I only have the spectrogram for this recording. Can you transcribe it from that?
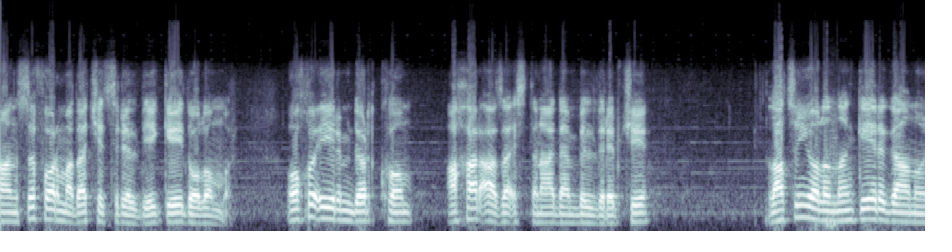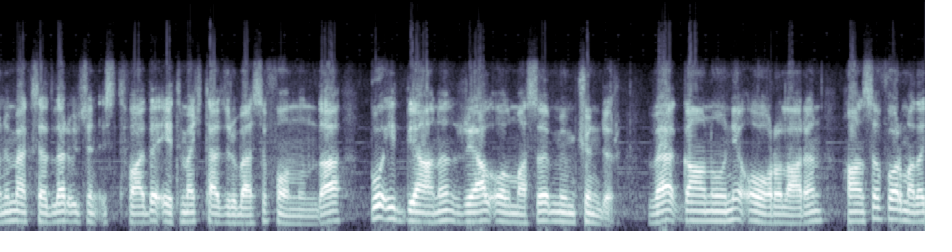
hansı formada keçirildiyi qeyd olunmur. Oxu24.com Axar Aza istinadən bildirib ki, Laçın yolundan qeyri-qanuni məqsədlər üçün istifadə etmək təcrübəsi fonunda bu iddianın real olması mümkündür və qanuni oğruların hansı formada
